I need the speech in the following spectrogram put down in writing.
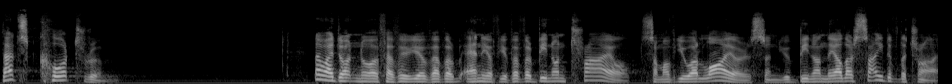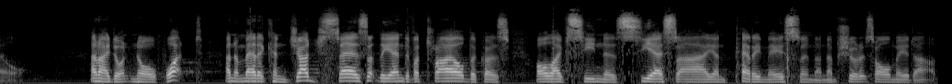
That's courtroom. Now, I don't know if ever any of you have ever been on trial. Some of you are lawyers and you've been on the other side of the trial. And I don't know what an American judge says at the end of a trial because all I've seen is CSI and Perry Mason, and I'm sure it's all made up.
